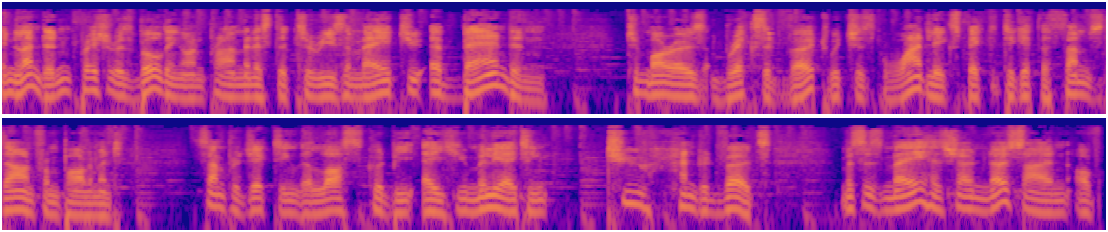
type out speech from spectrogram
In London, pressure is building on Prime Minister Theresa May to abandon tomorrow's Brexit vote, which is widely expected to get the thumbs down from Parliament. Some projecting the loss could be a humiliating 200 votes. Mrs. May has shown no sign of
